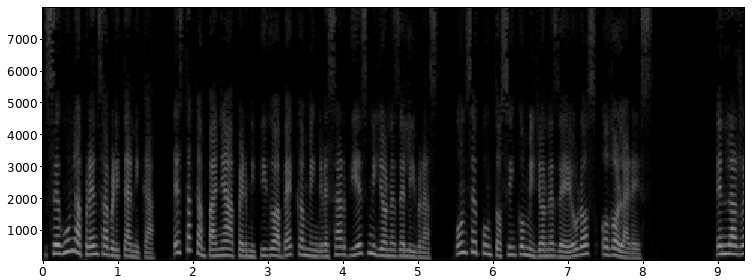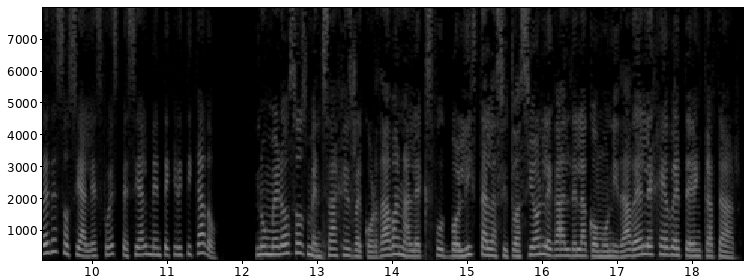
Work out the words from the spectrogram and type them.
Según la prensa británica, esta campaña ha permitido a Beckham ingresar 10 millones de libras, 11.5 millones de euros o dólares. En las redes sociales fue especialmente criticado, Numerosos mensajes recordaban al exfutbolista la situación legal de la comunidad LGBT en Qatar.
